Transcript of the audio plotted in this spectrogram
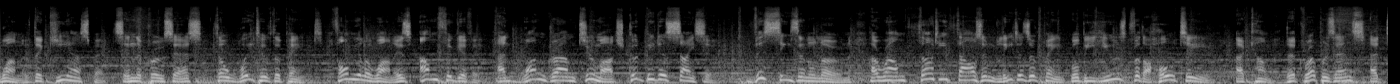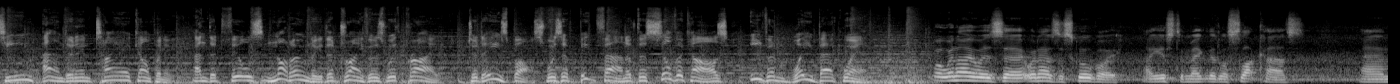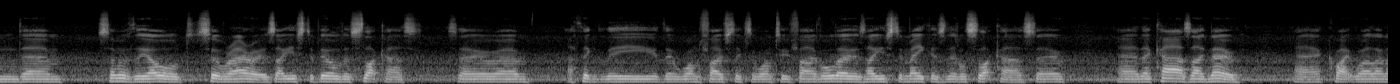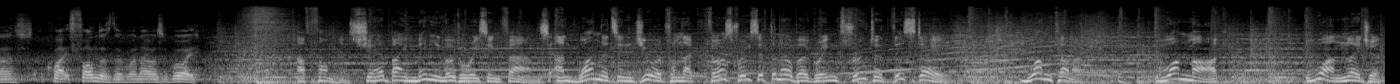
One of the key aspects in the process, the weight of the paint. Formula One is unforgiving, and one gram too much could be decisive. This season alone, around 30,000 litres of paint will be used for the whole team. A colour that represents a team and an entire company, and that fills not only the drivers with pride. Today's boss was a big fan of the silver cars, even way back when. Well, when I was uh, when I was a schoolboy, I used to make little slot cars, and um, some of the old Silver Arrows I used to build as slot cars. So um, I think the the 156, the 125, all those I used to make as little slot cars. So uh, they're cars I know uh, quite well, and I was quite fond of them when I was a boy. A fondness shared by many motor racing fans, and one that's endured from that first race at the Nürburgring through to this day. One colour, one mark, one legend.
